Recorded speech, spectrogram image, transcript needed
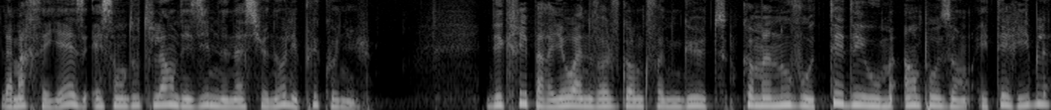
la Marseillaise est sans doute l'un des hymnes nationaux les plus connus. Décrit par Johann Wolfgang von Goethe comme un nouveau Tédéum imposant et terrible,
